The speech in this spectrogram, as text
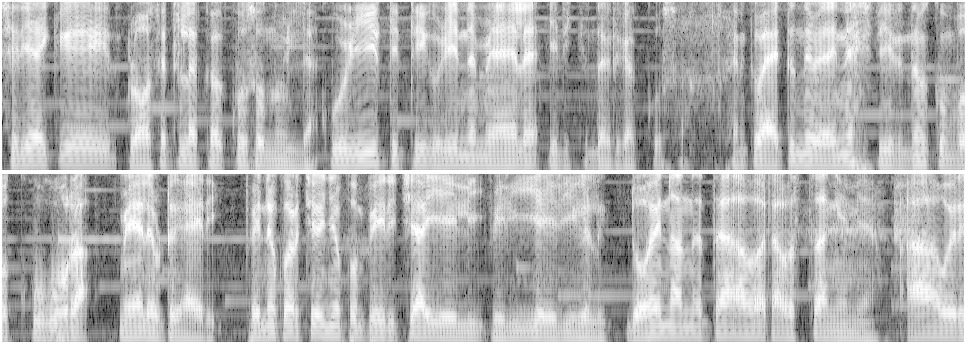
ശരിയാക്കി ക്ലോസറ്റിലൊക്കെ കക്കൂസ് ഒന്നുമില്ല കുഴിയിട്ടിട്ട് കുഴീന്റെ മേലെ ഇരിക്കുന്ന ഒരു കക്കൂസ. എനിക്ക് വയറ്റുന്ന വേദന ഇരുന്ന് നോക്കുമ്പോൾ കൂറ മേലോട്ട് കയറി. പിന്നെ കുറച്ച് കഴിഞ്ഞപ്പം പെരിച്ച എലി വലിയ എലികൾ ദോഹൻ അന്നത്തെ ആ ഒരവസ്ഥ അങ്ങനെയാണ് ആ ഒരു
